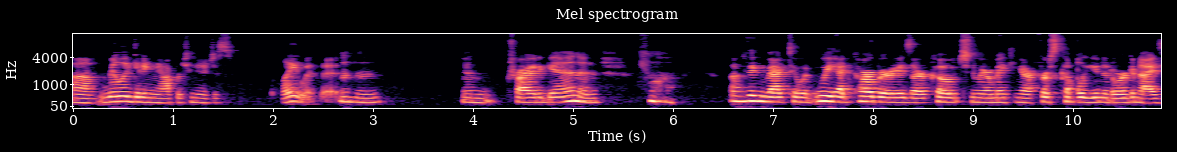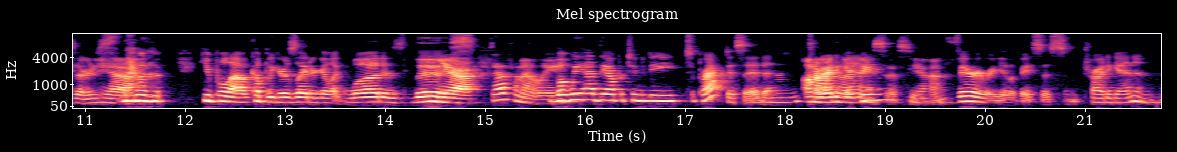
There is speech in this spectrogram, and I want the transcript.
um, really getting the opportunity to just play with it. hmm And try it again. And I'm thinking back to when we had Carberry as our coach and we were making our first couple unit organizers. Yeah. you pull out a couple years later, you're like, what is this? Yeah, definitely. But we had the opportunity to practice it and On a regular again. basis, yeah. Very regular basis and try it again and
